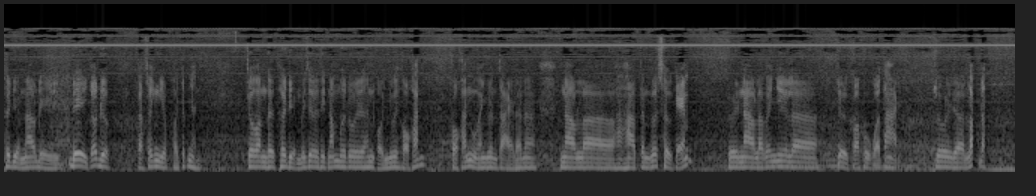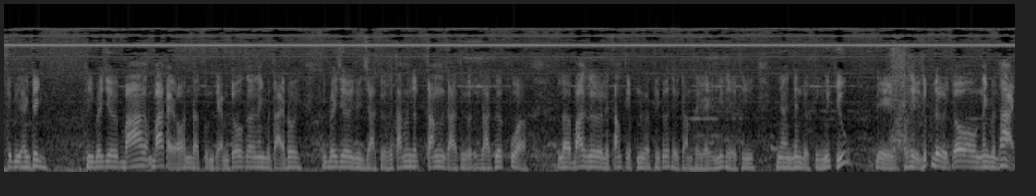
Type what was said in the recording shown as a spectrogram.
Thời điểm nào để để cho được các doanh nghiệp họ chấp nhận. Cho còn thời, thời điểm bây giờ thì năm vừa rồi anh có nhiều cái khó khăn. Khó khăn của ngành vận tải là nào là hạ tầng cơ sở kém, rồi nào là cái như là chở quá khổ quá tải, rồi là lắp đặt thiết bị hành trình thì bây giờ ba ba cái đó đã tốn kém cho ngành vận tải rồi thì bây giờ thì giá cước tăng tăng giá giá cước của là 3G lại tăng tiếp nữa thì tôi thể cảm thấy cái như thế thì nhà nhân được những nghiên cứu để có thể giúp đỡ cho ngành vận tải.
